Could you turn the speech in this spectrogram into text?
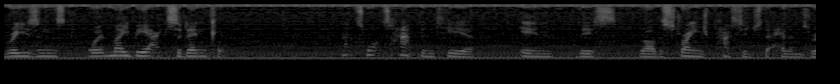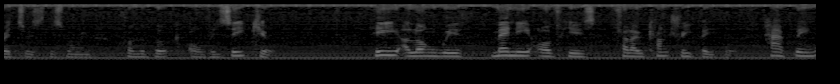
reasons, or it may be accidental. That's what's happened here in this rather strange passage that Helen's read to us this morning from the book of Ezekiel. He, along with many of his fellow country people, have been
